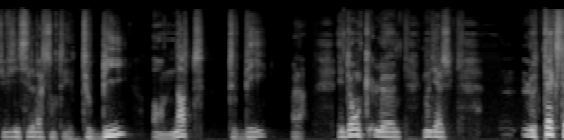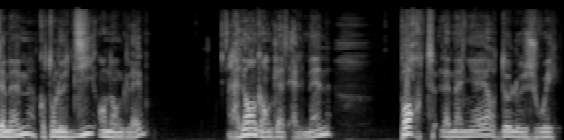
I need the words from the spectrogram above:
suivie d'une syllabe accentuée. To be or not to be, voilà. Et donc le, comment le texte même, quand on le dit en anglais, la langue anglaise elle-même porte la manière de le jouer.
